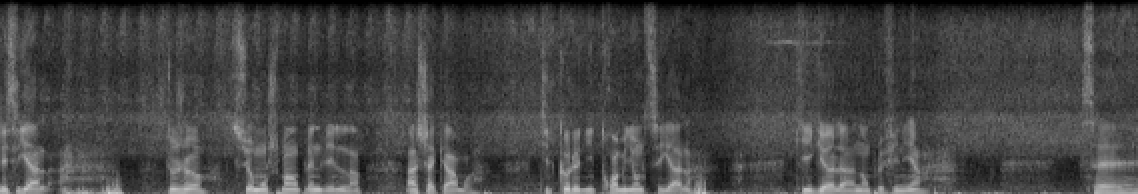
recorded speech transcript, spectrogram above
Les cigales, toujours sur mon chemin en pleine ville, là, à chaque arbre. Petite colonie de 3 millions de cigales qui gueulent à n'en plus finir. C'est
